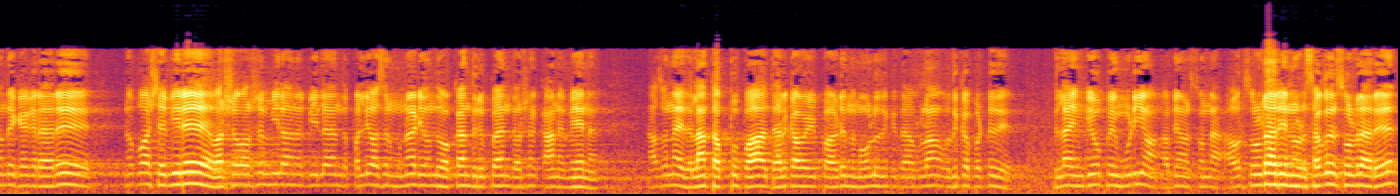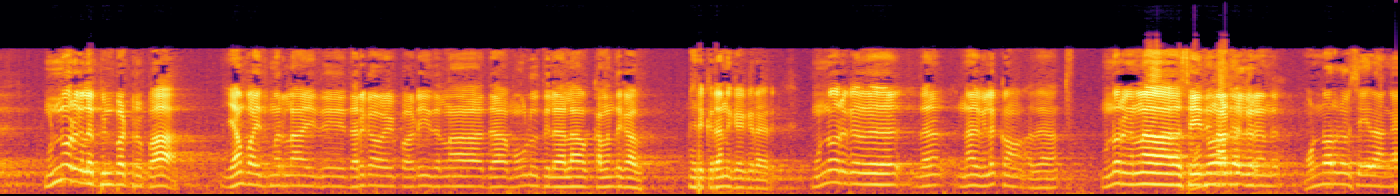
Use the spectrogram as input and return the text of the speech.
வந்து கேட்குறாரு என்னப்பா ஷபீரே வருஷம் வருஷம் மீலா நபியில் இந்த பள்ளிவாசல் முன்னாடி வந்து உக்காந்துருப்பேன் இந்த வருஷம் காணமேன்னு. நான் சொன்னேன் இதெல்லாம் தப்புப்பா தர்கா வழிபாடு இந்த மௌலுது கிதாப்லாம் ஒதுக்கப்பட்டது. இதெல்லாம் எங்கேயோ போய் முடியும் அப்படின்னு அவர் சொன்னேன் அவர் சொல்கிறாரு என்னோட சகோதரர் சொல்கிறாரு முன்னோர்களை பின்பற்றுப்பா. ஏன்பா இது மாதிரிலாம் இது தர்கா வழிபாடு இதெல்லாம் த மௌலுதுல எல்லாம் கலந்துக்கா இருக்கிறான்னு கேட்குறாரு முன்னோர்கள் என்ன விளக்கம்? அதை முன்னோர்கள்லாம் செய்து முன்னோர்கள் செய்கிறாங்க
